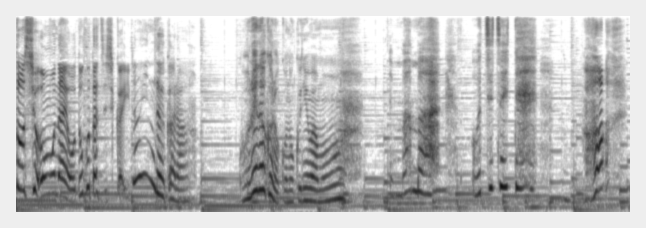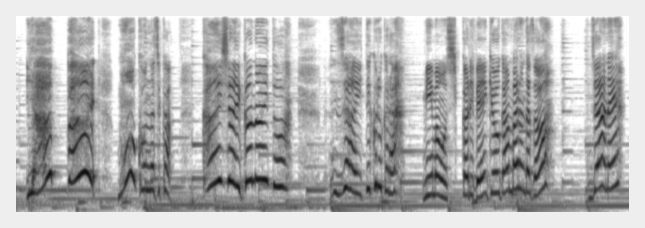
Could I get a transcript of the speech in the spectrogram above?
としょうもない男たちしかいないんだから。これだからこの国はもう。ママ落ち着いて。あやっばい。もうこんな時間。会社行かないと。じゃあ行ってくるから。ミマもしっかり勉強頑張るんだぞ。じゃあね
